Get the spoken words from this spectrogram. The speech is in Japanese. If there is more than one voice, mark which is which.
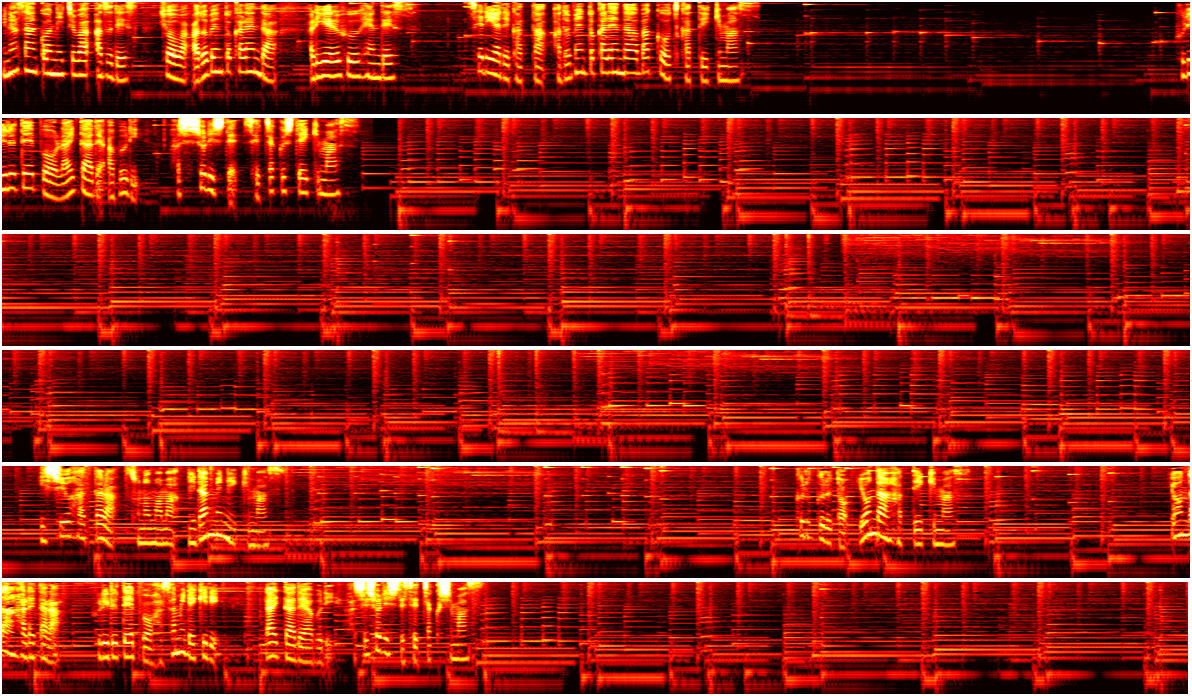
Speaker 1: 皆さんこんにちは、あずです。今日はアドベントカレンダーアリエル風編です。セリアで買ったアドベントカレンダーバッグを使っていきます。フリルテープをライターで炙り、端処理して接着していきます。一周貼ったらそのまま2段目に行きます。くるくると4段貼っていきます。4段貼れたらフリルテープをハサミで切りライターで炙り端処理して接着します。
